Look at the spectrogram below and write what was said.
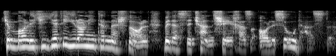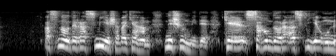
که مالکیت ایران اینترنشنال به دست چند شیخ از آل سعود هست. اسناد رسمی شبکه هم نشون میده که سهامدار اصلی اون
